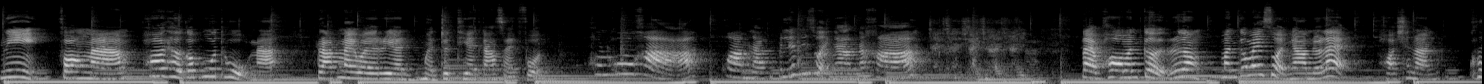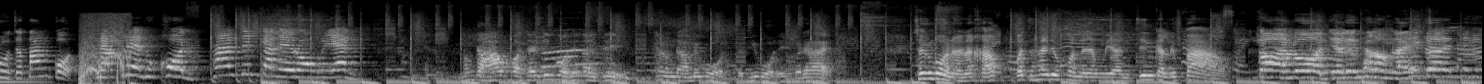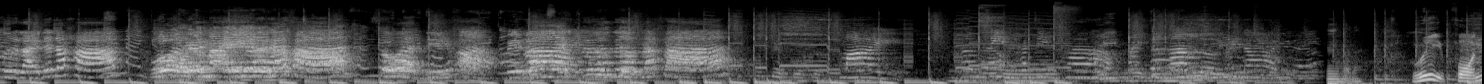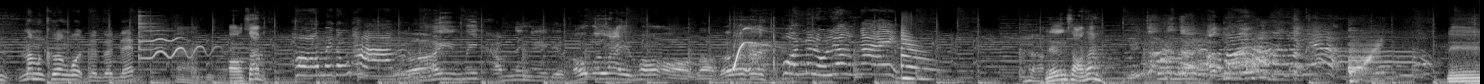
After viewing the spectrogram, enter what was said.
ำนี่ฟองน้ำพ่อเธอก็พูดถูกนะ รักในวัยเรียนเหมือนจุดเทียนกลางสายฝน คุณครูค่ะความรักเป็นเรื่องที่สวยงามนะคะแต่พอมันเกิดเรื่องมันก็ไม่สวยงามแล้วแหละ เพราะฉะนั้นครูจะตั้งกฎ นักเรียนทุกคนห้ามจิ้นกันในโรงเรียน น้องดาวขอใจพี่โหวตให้หน่อยสิถ้าน้องดาวไม่โหวตเดี๋ยวพี่โหวตเองก็ได้ช่วยกันโหวตหน่อยนะครับ ว่าจะให้ทุกคนในโรงเรียนจิ้นกันหรือเปล่า ก่อนโหวตอย่าลืมถล่มไลค์ให้เกินหนึ่งหมื่นไลค์ด้วยนะคะโหวตกันมาเยอะนะคะ สวัสดีค่ะบ๊ายบายเลิฟๆนะคะ ไม่ห้ามจิ้นถ้าจิ้นห้ามห้ามเลยไม่ได้หนึ่งหัวนะเฮ้ยฝนนั่นมันเครื่องโหวตแบบแบบอ่าสองสามพ่อไม่ต้องท เฮ้ยไม่ทำได้ไง เดี๋ยวเขาก็ไล่พ่อออกหรอกเอ้ยำพูดไม่รู้เรื่องไงหนึ่งสองสามพ่อทำอะไรเนี่ยหนึ่ง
